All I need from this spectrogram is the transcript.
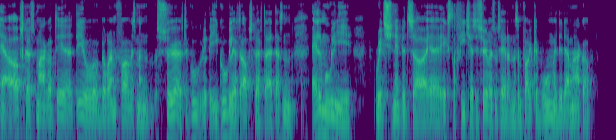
Ja, og opskriftsmarkup, det, er, det er jo berømt for, hvis man søger efter Google, i Google efter opskrifter, at der er sådan alle mulige rich snippets og øh, ekstra features i søgeresultaterne, som folk kan bruge med det der markup.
